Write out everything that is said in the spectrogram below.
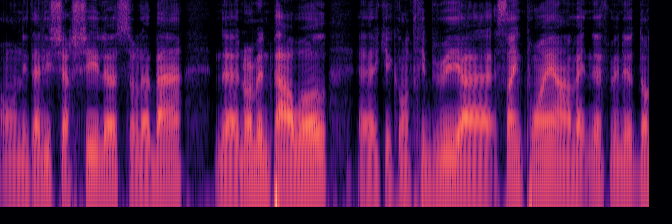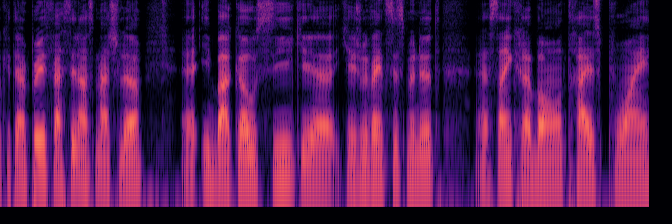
on est allé chercher là, sur le banc Norman Powell, qui a contribué à 5 points en 29 minutes. Donc, il était un peu effacé dans ce match-là. Ibaka aussi, qui qui a, joué 26 minutes, 5 rebonds, 13 points.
